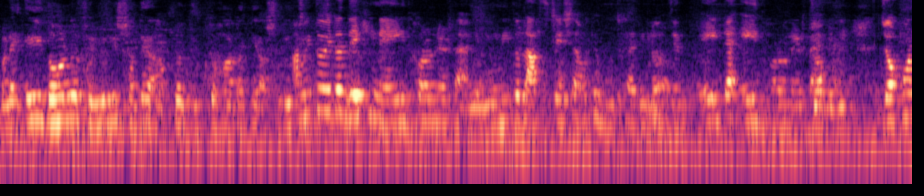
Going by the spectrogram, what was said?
মানে এই ধরনের ফ্যামিলির সাথে আপনার যুক্ত হওয়াটা কি আসলে আমি তো এটা দেখি না এই ধরনের ফ্যামিলি উনি তো লাস্টে এসে আমাকে বুঝিয়ে দিল যে এইটা এই ধরনের ফ্যামিলি যখন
